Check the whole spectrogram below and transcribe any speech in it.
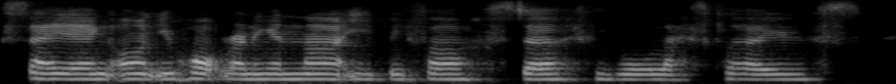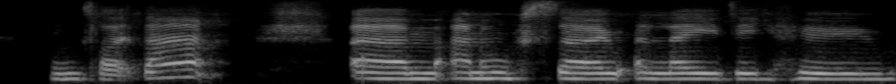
saying, Aren't you hot running in that? You'd be faster if you wore less clothes, things like that. Um, and also a lady who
